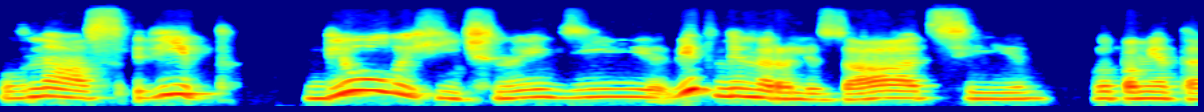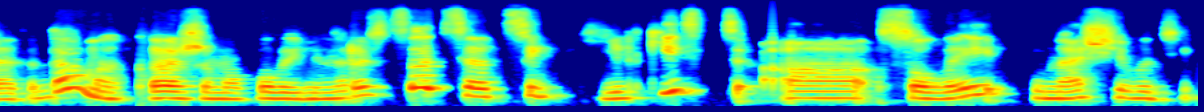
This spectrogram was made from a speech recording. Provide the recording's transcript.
в нас від біологічної дії, від мінералізації. Ви пам'ятаєте, да? ми кажемо, коли мінералізація це кількість а, солей у нашій воді.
